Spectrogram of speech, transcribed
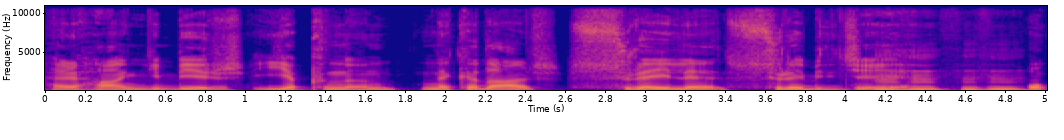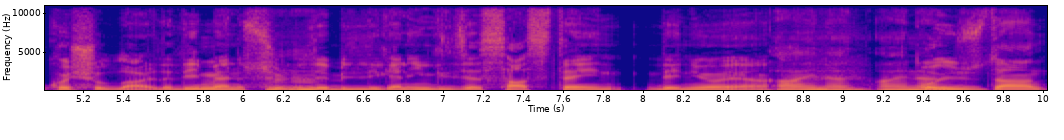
herhangi bir yapının ne kadar süreyle sürebileceği hı hı hı. o koşullarda değil mi? Yani sürdürülebilirlik yani İngilizce sustain deniyor ya. Aynen aynen. O yüzden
